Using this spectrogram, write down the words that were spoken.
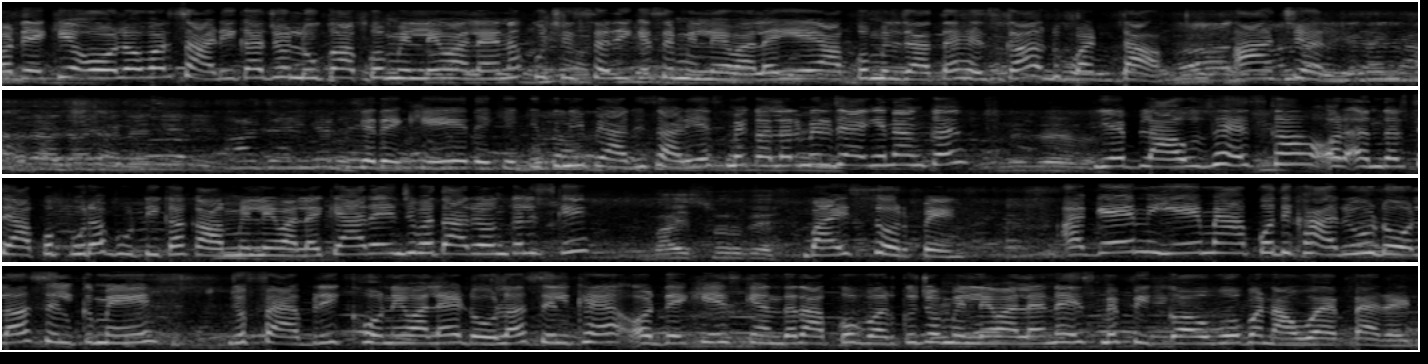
और देखिए ऑल ओवर साड़ी का जो लुक आपको मिलने वाला है ना, कुछ इस तरीके से मिलने वाला है। ये आपको मिल जाता है इसका दुपट्टा, आंचल। ये देखिए ये देखिए, कितनी प्यारी साड़ी है। इसमें कलर मिल जाएँगे ना अंकल ये ब्लाउज है इसका। और अंदर से आपको पूरा बूटी का काम मिलने वाला है। क्या रेंज बता रहे हो अंकल इसकी? बाईस सौ रूपए बाईस सौ रुपये। अगेन ये मैं आपको दिखा रही हूँ डोला सिल्क में जो फैब्रिक होने वाला है डोला सिल्क है। और देखिए इसके अंदर आपको वर्क जो मिलने वाला है ना इसमें पिका वो बना हुआ है पैरेट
